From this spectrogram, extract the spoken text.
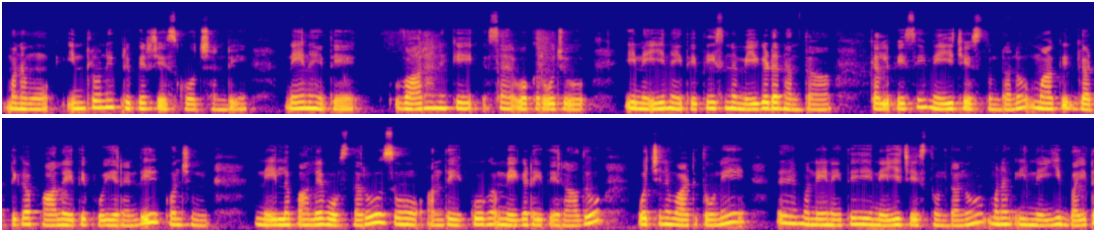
మనము ఇంట్లోనే ప్రిపేర్ చేసుకోవచ్చండి. నేనైతే వారానికి స ఒకరోజు ఈ నెయ్యిని అయితే తీసిన మీగడనంతా కలిపేసి నెయ్యి చేస్తుంటాను. మాకు గట్టిగా పాలు అయితే పోయారండి. కొంచెం నీళ్ళ పాలే పోస్తారు. సో అంత ఎక్కువగా మేగడైతే రాదు. వచ్చిన వాటితోనే నేనైతే నెయ్యి చేస్తుంటాను. మనం ఈ నెయ్యి బయట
